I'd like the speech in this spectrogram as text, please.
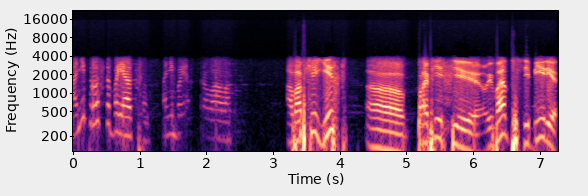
Они просто боятся, они боятся провала. А вообще есть э, профессии ивент в Сибири?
